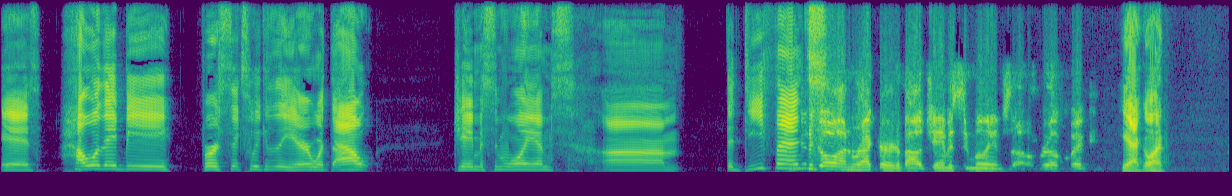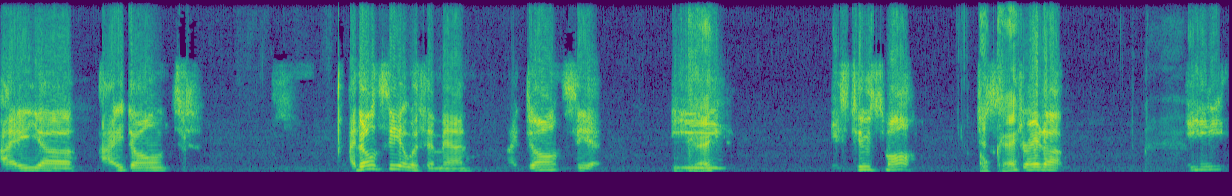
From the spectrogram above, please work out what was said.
is how will they be first six weeks of the year without Jameson Williams? Um, the defense. I'm going to go on record about Jameson Williams though, real quick. Yeah, go ahead. I uh, I don't I don't see it with him, man. I don't see it. He okay. He's too small. Just okay. Straight up. He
